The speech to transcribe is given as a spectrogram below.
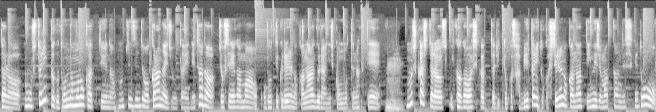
たらもうストリップがどんなものかっていうのは本当に全然わからない状態でただ女性がまあ踊ってくれるのかなぐらいにしか思ってなくて、うん、もしかしたらいかがわしかったりとか寂れたりとかしてるのかなってイメージもあったんですけど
